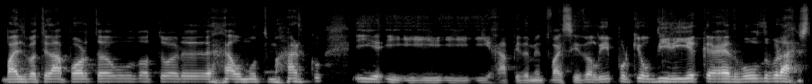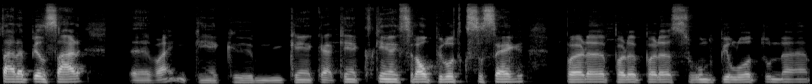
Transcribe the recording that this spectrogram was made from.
vai-lhe bater à porta o doutor eh, Helmut Marco e, e, e, rapidamente vai sair dali, porque eu diria que a Red Bull deverá estar a pensar Uh, bem, quem é, que, quem, é que, quem, é que, quem é que será o piloto que se segue para, para, para segundo piloto na,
